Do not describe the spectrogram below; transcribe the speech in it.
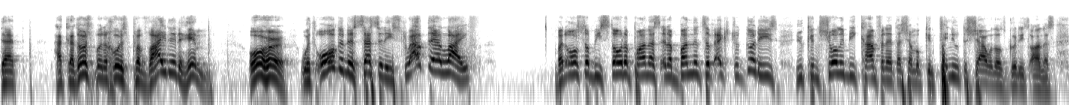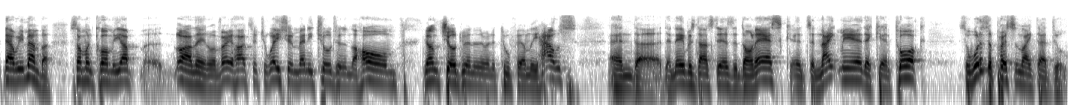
that Hakadosh Baruch Hu has provided him or her with all the necessities throughout their life, but also bestowed upon us an abundance of extra goodies, you can surely be confident Hashem will continue to shower those goodies on us. Now, remember, someone called me up, uh, a very hard situation, many children in the home, young children, and they're in a two family house, and uh, the neighbors downstairs that don't ask. It's a nightmare, they can't talk. So, what does a person like that do?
